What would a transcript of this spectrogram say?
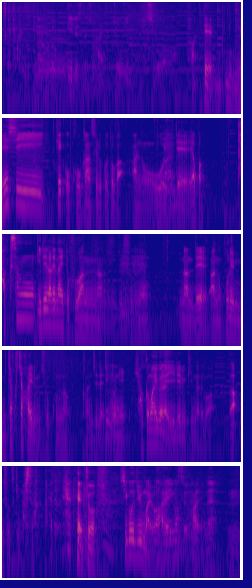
つけてくれるっていう。なるほど。いいですねはい。上品な脂肪がは。い、で僕名刺結構交換することがあの多いんで、やっぱたくさん入れられないと不安なんですよね、なんであのこれむちゃくちゃ入るんですよこんな感じで。本当に100枚ぐらい入れる気になれば。あ嘘つきました。えっと4 5 0枚まあは入りますよね、はい。うん。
